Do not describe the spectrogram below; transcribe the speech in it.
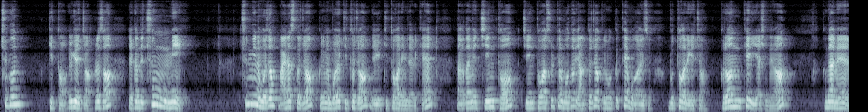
축은 기토 이렇게 됐죠. 그래서 예컨대 충미, 충미는 뭐죠? 마이너스도죠. 그러면 뭐예요? 기토죠. 여기 기토가 됩니다. 이렇게. 그 다음에 진토, 진토와 술토는 모두 양토죠. 그러면 끝에 뭐가 있어요? 무토가 되겠죠. 그렇게 이해하시면 돼요. 그 다음에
